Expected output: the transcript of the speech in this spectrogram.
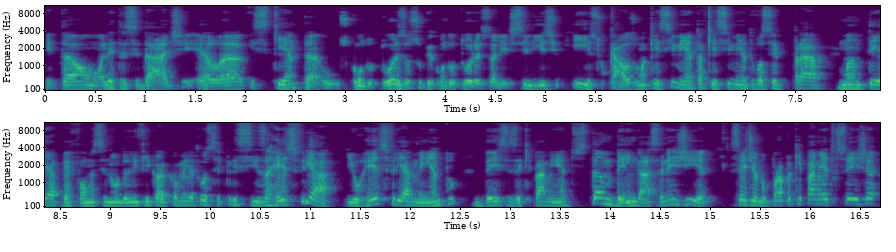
Então a eletricidade ela esquenta os condutores, os supercondutores ali de silício e isso causa um aquecimento. Aquecimento você para manter a performance e não danificar o equipamento você precisa resfriar. E o resfriamento desses equipamentos também gasta energia, seja no próprio equipamento, seja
